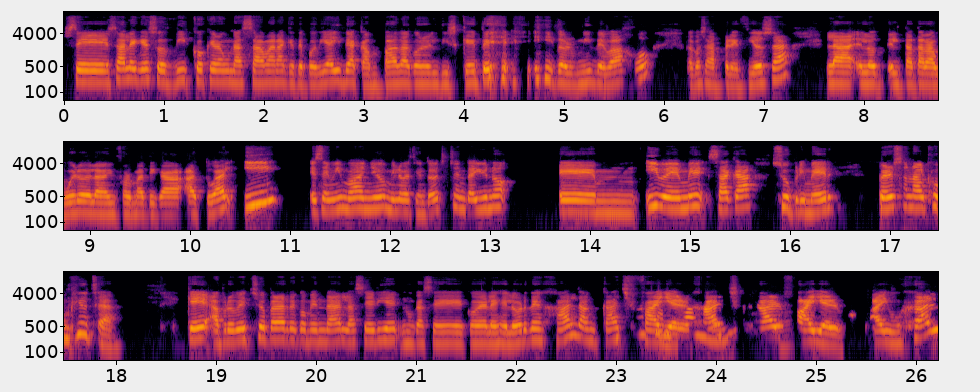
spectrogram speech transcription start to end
se salen esos discos que eran una sábana que te podía ir de acampada con el disquete y dormir debajo, una cosa preciosa, el, el, tatarabuelo de la informática actual y ese mismo año, 1981, Em, IBM saca su primer personal computer, que aprovecho para recomendar la serie, nunca sé cuál es el orden, Halt and Catch Fire. Halt, Fire. Hay un Halt,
